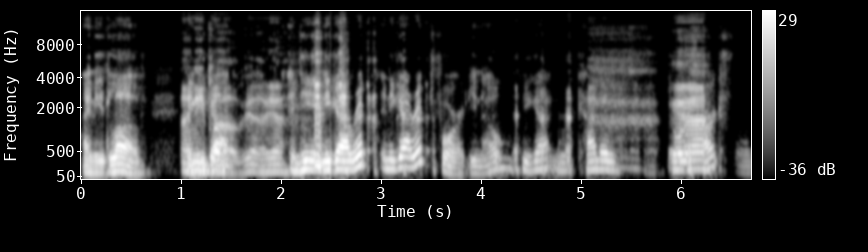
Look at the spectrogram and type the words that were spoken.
"I Need Love," I and need got- love. Yeah, yeah. and he and he got ripped and he got ripped for it. You know, he got kind of Yeah. apart for,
